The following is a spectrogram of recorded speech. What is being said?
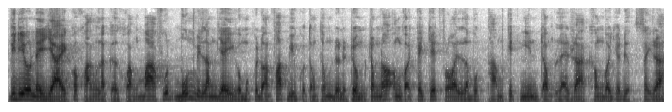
Video này dài có khoảng là cỡ khoảng 3 phút 45 giây gồm một cái đoạn phát biểu của Tổng thống Donald Trump. Trong đó ông gọi cái chết Floyd là một thảm kịch nghiêm trọng lẽ ra không bao giờ được xảy ra.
